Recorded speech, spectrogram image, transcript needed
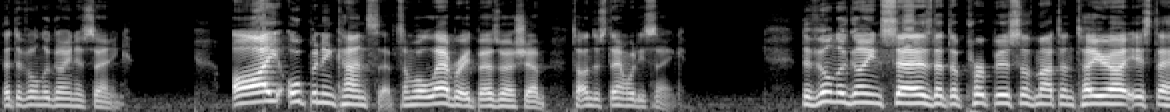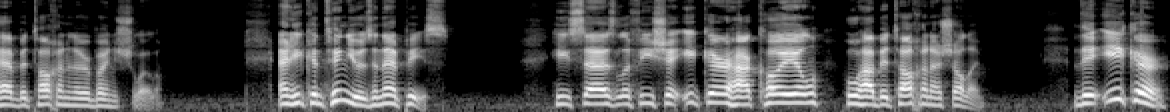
that the Vilna Gaon is saying. Eye-opening concepts, and we'll elaborate, Be'ezra Hashem, to understand what he's saying. The Vilna Gaon says that the purpose of Matan Torah is to have B'tachan in the Rebbeinu Shalom. And he continues in that piece he says, Lefisha Iker HaKoil Hu HaBitachan HaShalem. The Iker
